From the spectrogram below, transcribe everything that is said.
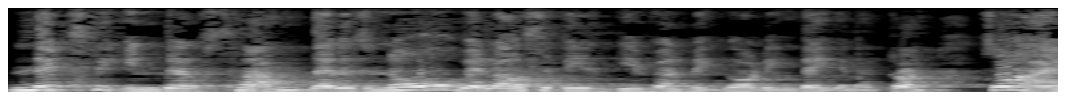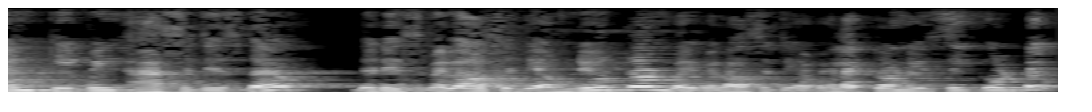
Next, in the sum, there is no velocity given regarding the electron. So, I am keeping as it is there. That is velocity of neutron by velocity of electron is equal to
